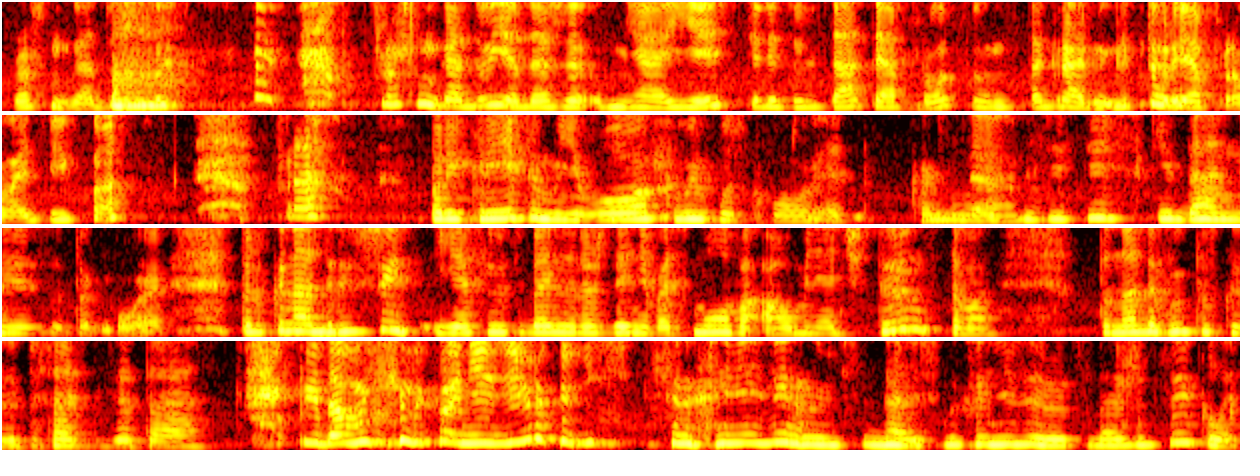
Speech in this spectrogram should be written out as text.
В прошлом году. В прошлом году я даже у меня есть результаты опроса в Инстаграме, которые я проводила. Про... Прикрепим его к выпуску. Это как бы статистические данные и все такое. Только надо решить, если у тебя день рождения 8 а у меня 14 то надо выпуск записать где-то когда мы синхронизируемся. Синхронизируемся, да, синхронизируются наши циклы.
